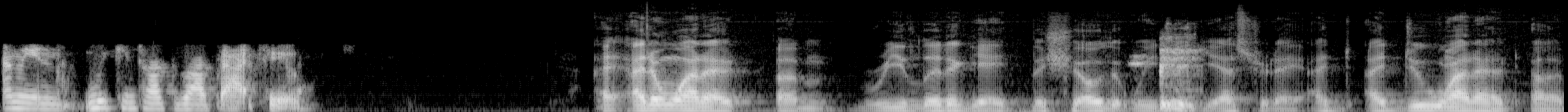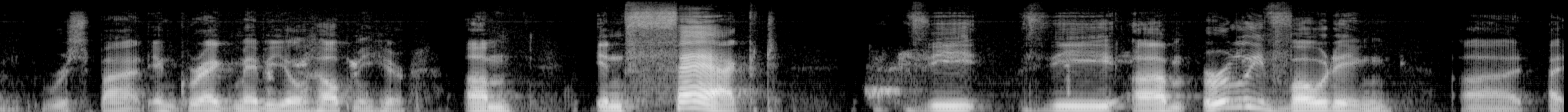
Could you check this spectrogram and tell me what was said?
I mean, we can talk about that too. I, I don't want to um, relitigate the show that we did yesterday. I, I do want to uh, respond, and Greg, maybe you'll help me here. Um, in fact, the the um, early voting. Uh, I,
